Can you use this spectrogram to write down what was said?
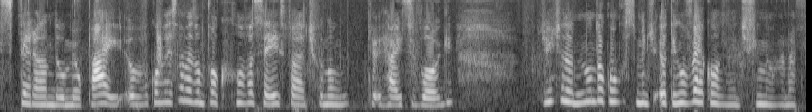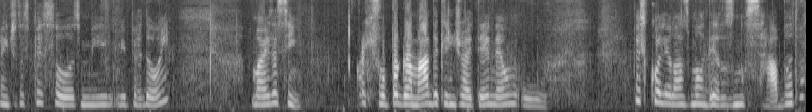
esperando o meu pai, eu vou conversar mais um pouco com vocês pra, tipo, não ferrar esse vlog. Gente, eu não tô com costume de... Eu tenho vergonha de filmar na frente das pessoas, me, me perdoem. Mas, assim, acho que foi programado que a gente vai ter, né, o... Pra escolher lá os modelos no sábado.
